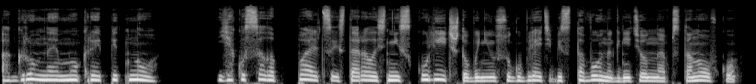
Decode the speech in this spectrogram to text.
огромное мокрое пятно. Я кусала пальцы и старалась не скулить, чтобы не усугублять без того нагнетенную обстановку.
